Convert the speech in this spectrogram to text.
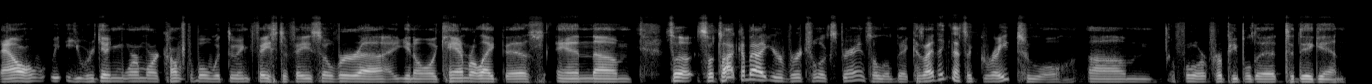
now you were getting more and more comfortable with doing face to face over uh, you know a camera like this. And um, so so talk about your virtual experience a little bit because I think that's a great tool um, for for people to to dig in.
